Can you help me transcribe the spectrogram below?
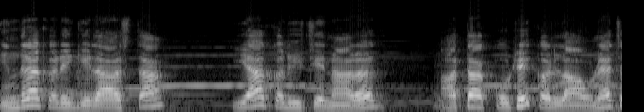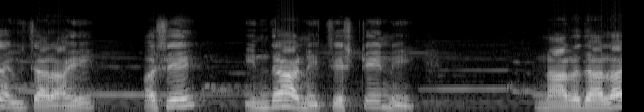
इंद्राकडे गेला असता या कडीचे नारद आता कोठे कड लावण्याचा विचार आहे? असे इंद्राने चेष्टेने नारदाला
